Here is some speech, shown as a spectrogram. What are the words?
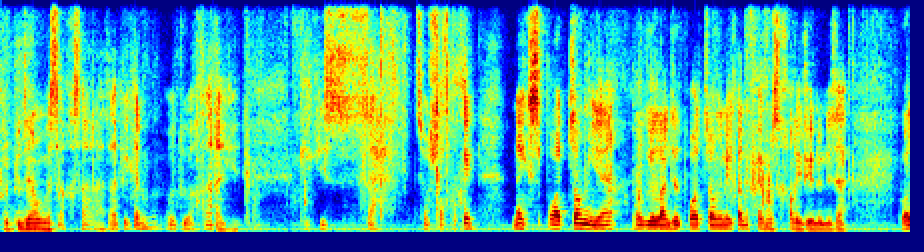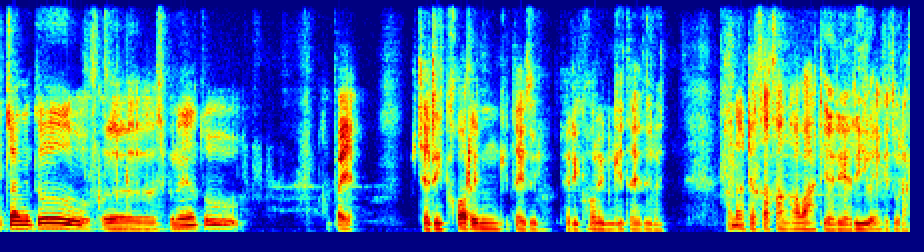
berbincang bahasa aksara tapi kan udah aksara gitu kisah sosok. Oke next pocong ya. Oke lanjut pocong. Ini kan famous sekali di Indonesia. Pocong itu eh, sebenarnya tuh apa ya dari korin kita itu loh dari korin kita itu loh. Kan ada kakang kawah di hari-hari kayak gitulah.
